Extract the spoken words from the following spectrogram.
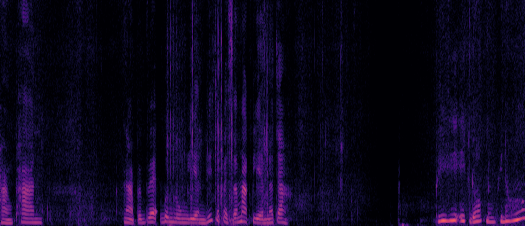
ทางผ่าน น่ะไปแวะเบิ่งโรงเรียนที่จะไปสมัครเรียนนะจ๊ะพี่อีกดอกหนึ่งพี่น้อง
